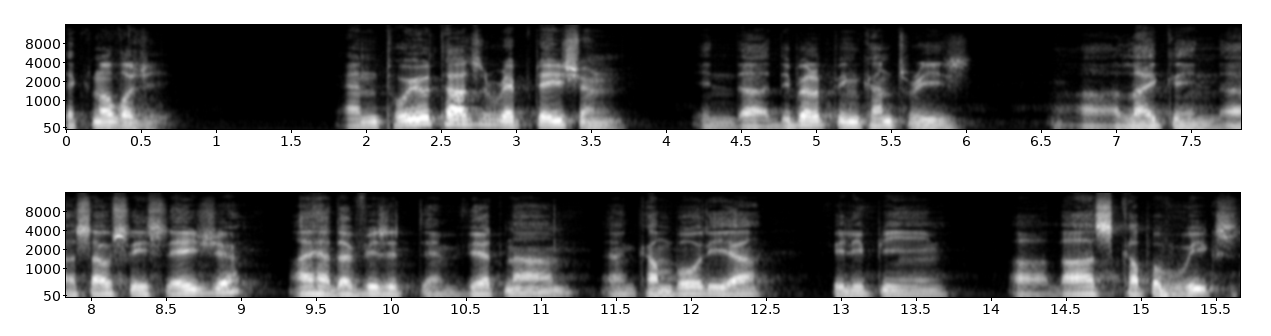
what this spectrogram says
technology. And Toyota's reputation in the developing countries, uh, like in uh, Southeast Asia. I had a visit in Vietnam and Cambodia, Philippines, uh, last couple of weeks.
